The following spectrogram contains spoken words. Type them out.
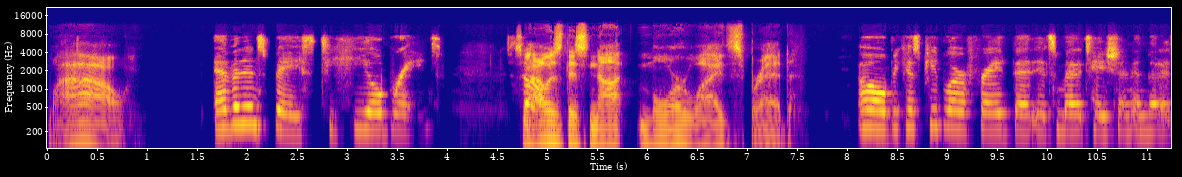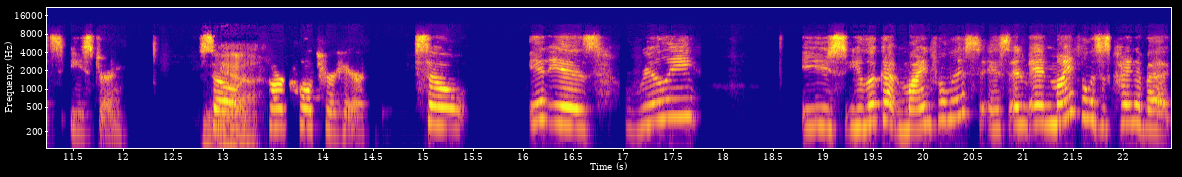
Wow. Evidence-based to heal brains. So how is this not more widespread? Oh, because people are afraid that it's meditation and that it's Eastern. So Yeah. our culture here. So it is really you, you look up mindfulness is and, and mindfulness is kind of a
